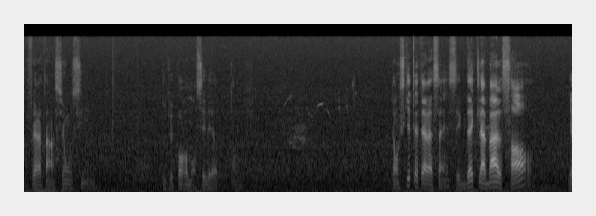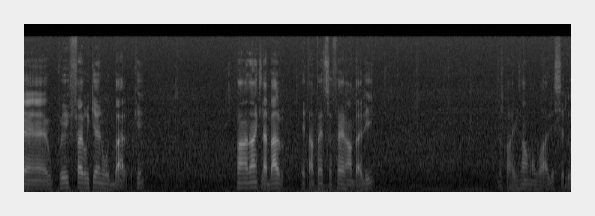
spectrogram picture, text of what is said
faut faire attention aussi il ne veut pas ramasser l'herbe. Donc. ce qui est intéressant, c'est que dès que la balle sort, vous pouvez fabriquer une autre balle. Pendant que la balle est en train de se faire emballer, par exemple, on va aller laisser là.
